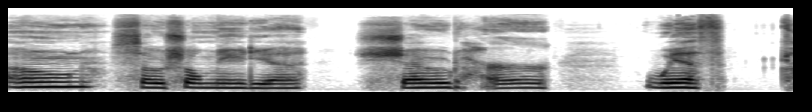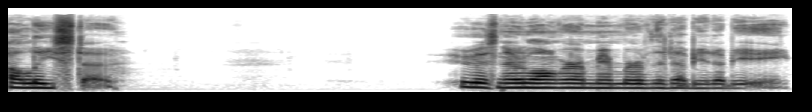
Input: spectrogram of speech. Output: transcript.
own social media showed her with Kalisto, who is no longer a member of the WWE.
